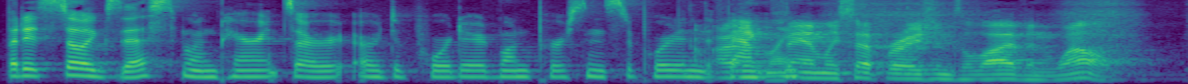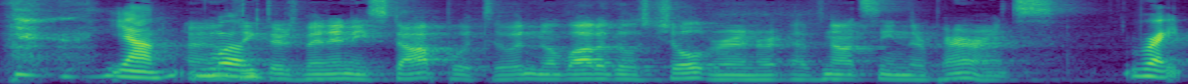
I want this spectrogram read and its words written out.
but it still exists when parents are, are deported, one person's deported in the I think family. family separation's alive and well. yeah, I don't well, think there's been any stop put to it, and a lot of those children are, have not seen their parents. right.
